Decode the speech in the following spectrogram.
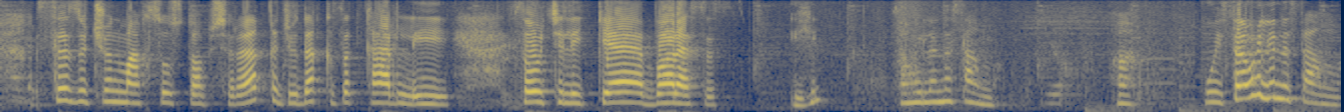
Siz uchun maxsus topshiriq juda qiziqarli. Sovchilikka borasiz. E san uylanasanmi yo'q. Ha. Voy san uylanasanmi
